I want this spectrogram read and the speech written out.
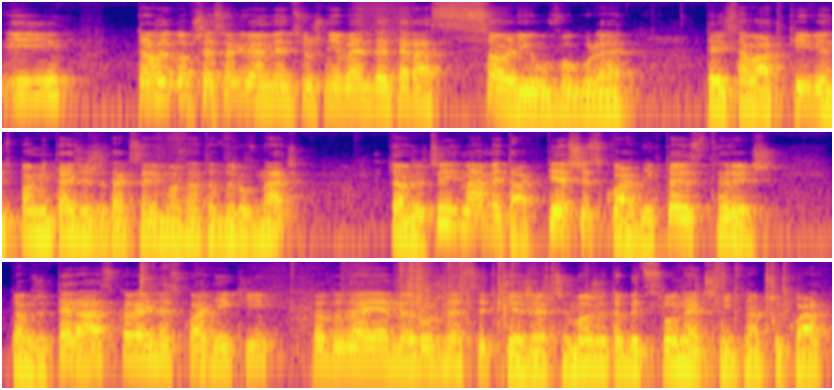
I trochę go przesoliłem, więc już nie będę teraz solił w ogóle tej sałatki, więc pamiętajcie, że tak sobie można to wyrównać. Dobrze, czyli mamy tak, pierwszy składnik to jest ryż. Dobrze, teraz kolejne składniki to dodajemy różne sypkie rzeczy. Może to być słonecznik na przykład,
